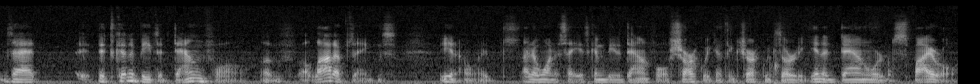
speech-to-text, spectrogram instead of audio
that it's going to be the downfall of a lot of things. You know, it's I don't want to say it's going to be the downfall of Shark Week. I think Shark Week's already in a downward spiral,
